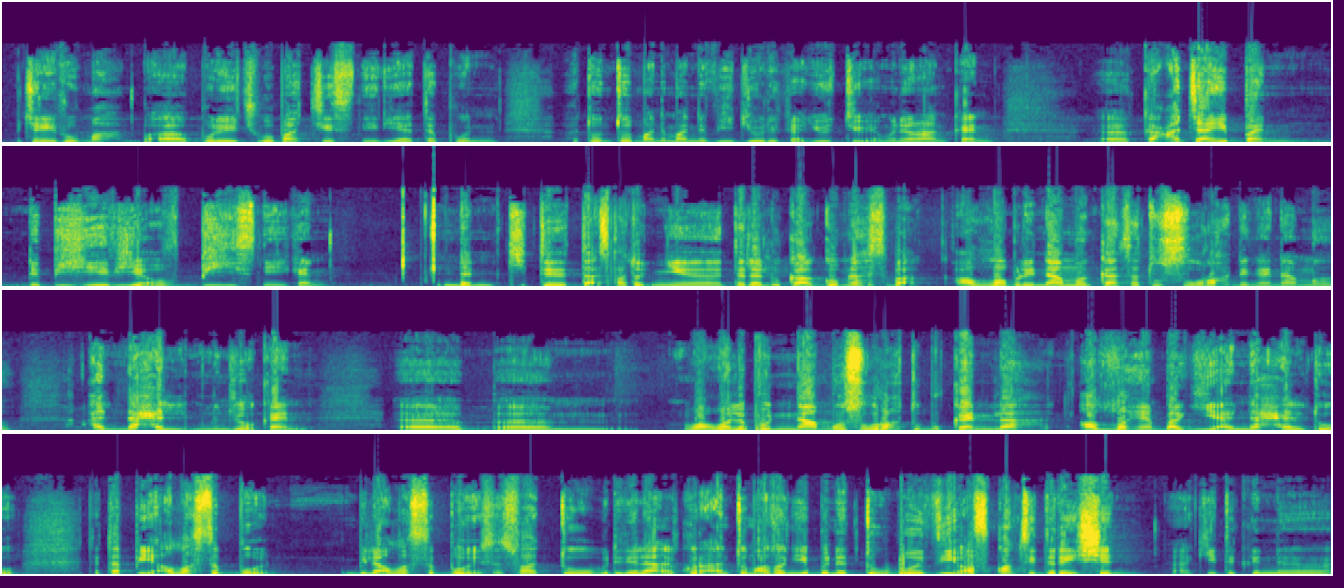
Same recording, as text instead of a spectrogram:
mencari rumah. Uh, boleh cuba baca sendiri ataupun uh, tonton mana-mana video dekat YouTube yang menerangkan Uh, keajaiban the behavior of bees ni kan. Dan kita tak sepatutnya terlalu kagum lah sebab Allah boleh namakan satu surah dengan nama An-Nahl menunjukkan uh, um, walaupun nama surah tu bukanlah Allah yang bagi An-Nahl tu tetapi Allah sebut bila Allah sebut sesuatu di dalam Al-Quran tu maksudnya benda tu worthy of consideration. Uh, kita kena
